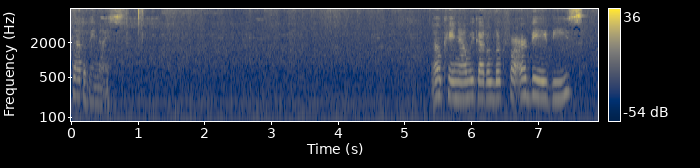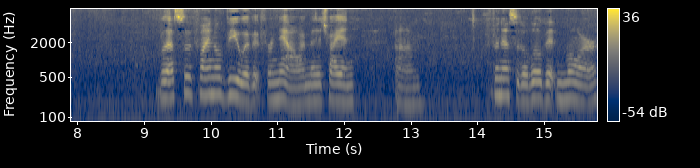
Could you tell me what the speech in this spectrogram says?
That'll be nice. Okay, now we got to look for our babies. Well, that's the final view of it for now. I'm going to try and um, finesse it a little bit more.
